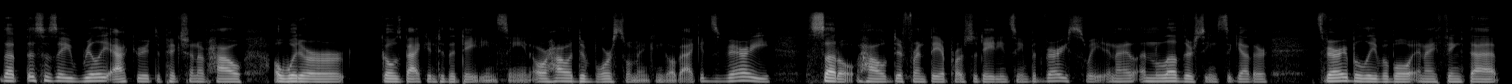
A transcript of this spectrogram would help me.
that this is a really accurate depiction of how a widower goes back into the dating scene or how a divorced woman can go back. It's very subtle how different they approach the dating scene, but very sweet. And I and love their scenes together. It's very believable, and I think that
